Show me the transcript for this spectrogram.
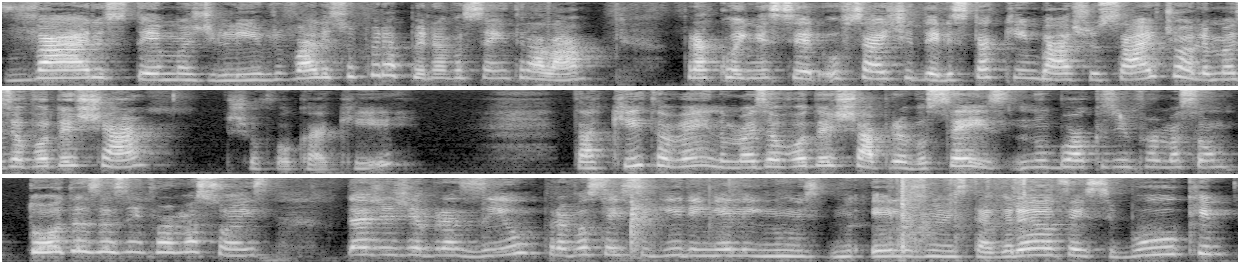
Vários temas de livro. Vale super a pena você entrar lá para conhecer o site deles. Tá aqui embaixo o site, olha, mas eu vou deixar... Deixa eu focar aqui. Tá aqui, tá vendo? Mas eu vou deixar para vocês no box de informação todas as informações da GG Brasil, para vocês seguirem ele no, eles no Instagram, Facebook,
